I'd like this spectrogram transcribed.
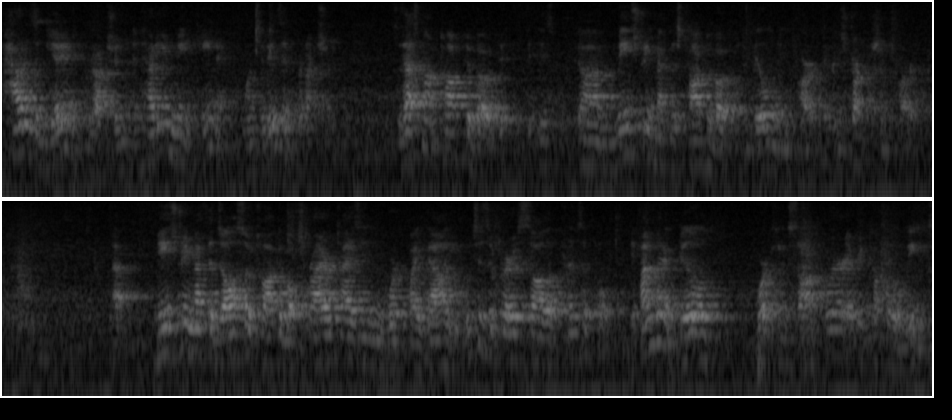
how does it get into production, and how do you maintain it once it is in production? So that's not talked about. Um, mainstream methods talk about the building part, the construction part. Uh, mainstream methods also talk about prioritizing the work by value, which is a very solid principle. If I'm going to build working software every couple of weeks,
